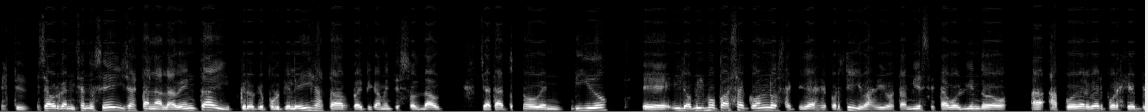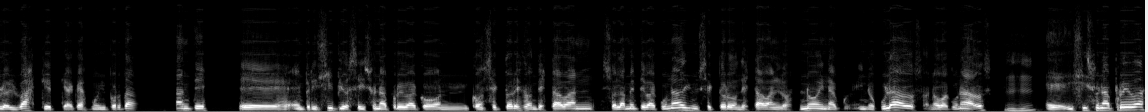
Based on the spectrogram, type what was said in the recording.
este, ya organizándose y ya están a la venta y creo que porque leí ya está prácticamente sold out, ya está todo vendido eh, y lo mismo pasa con las actividades deportivas, digo, también se está volviendo a, poder ver, por ejemplo, el básquet, que acá es muy importante. Eh, en principio se hizo una prueba con, sectores donde estaban solamente vacunados y un sector donde estaban los no inoculados o no vacunados. Eh, y se hizo una prueba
